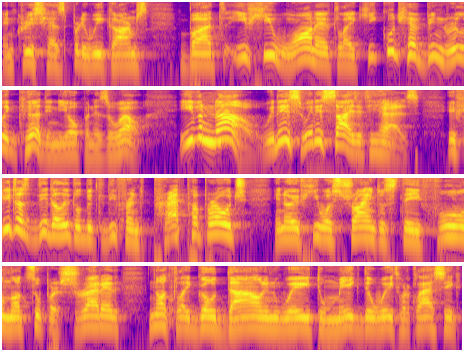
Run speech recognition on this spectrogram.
and chris has pretty weak arms. But if he wanted like he could have been really good in the open as well. Even now with this with his size that he has if he just did a little bit different prep approach you know if he was trying to stay full not super shredded not like go down in weight to make the weight for classic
